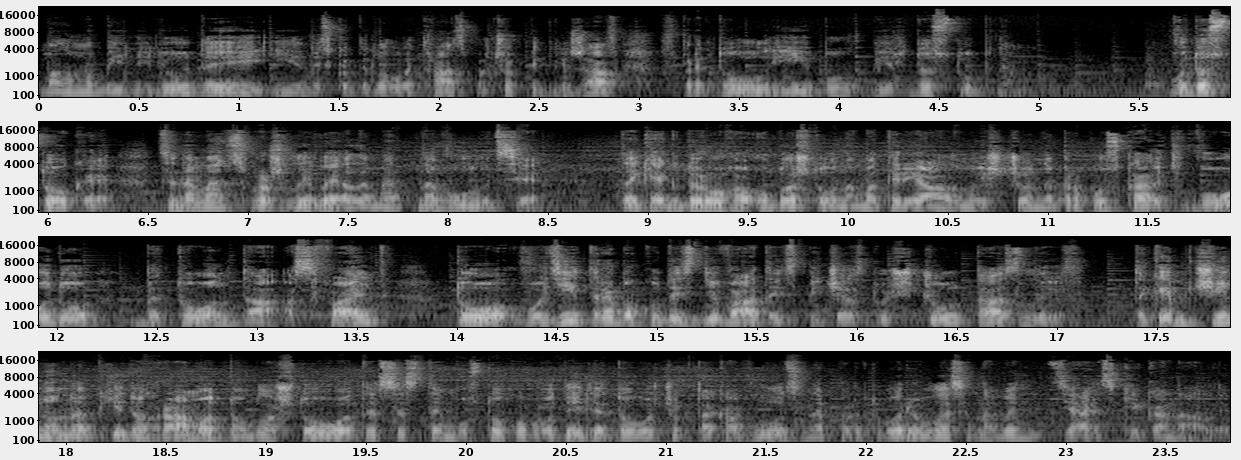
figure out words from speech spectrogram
маломобільні люди і низькопідловий транспорт, щоб під'їжджав впритул і був більш доступним. Водостоки це не менш важливий елемент на вулиці. Так як дорога облаштована матеріалами, що не пропускають воду, бетон та асфальт, то воді треба кудись діватись під час дощу та злив. Таким чином необхідно грамотно облаштовувати систему стоку води для того, щоб така вулиця не перетворювалася на венеціанські канали.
